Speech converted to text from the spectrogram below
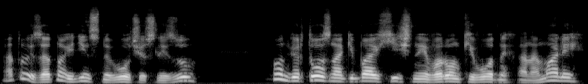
а то и заодно единственную волчью слезу, он, виртуозно огибая хищные воронки водных аномалий,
